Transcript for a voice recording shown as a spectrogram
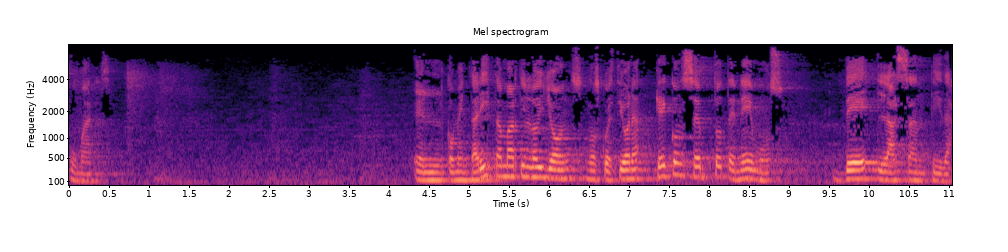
humanas. El comentarista Martin Lloyd Jones nos cuestiona qué concepto tenemos de la santidad.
